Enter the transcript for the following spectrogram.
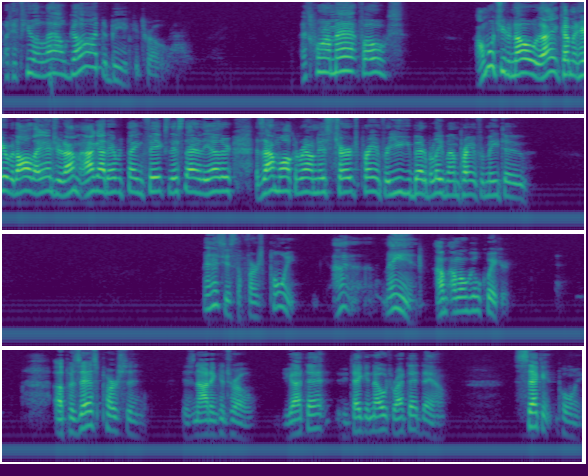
But if you allow God to be in control, that's where I'm at, folks. I want you to know that I ain't coming here with all the answers. I'm, I got everything fixed, this, that, or the other. As I'm walking around this church praying for you, you better believe I'm praying for me too. Man, that's just the first point. I, man, I'm, I'm going to go quicker. A possessed person is not in control. You got that? If you're taking notes, write that down. Second point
